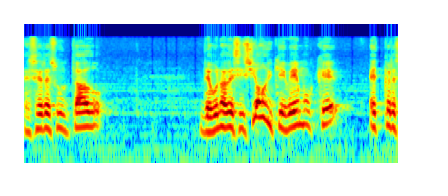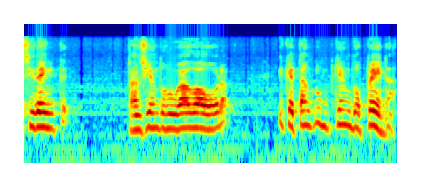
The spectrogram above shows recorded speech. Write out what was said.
ese resultado de una decisión y que vemos que expresidentes están siendo juzgados ahora y que están cumpliendo pena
